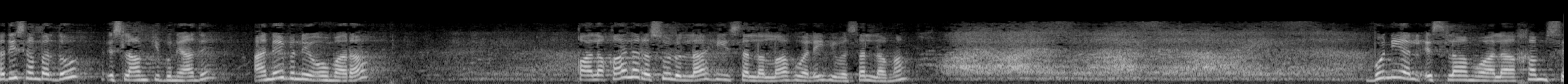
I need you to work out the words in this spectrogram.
حدیث نمبر دو، اسلام کی بنیادیں۔ ان ابن عمر قال قال رسول اللہ صلی اللہ علیہ وسلم، بنی الاسلام على خمس۔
